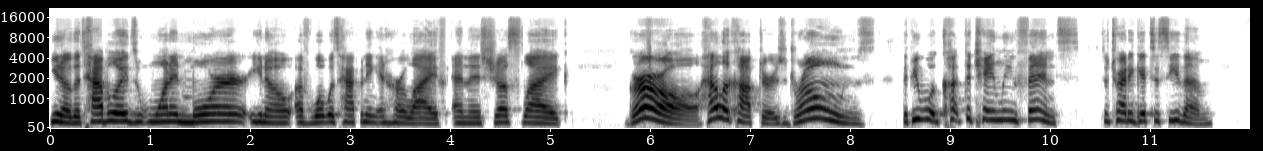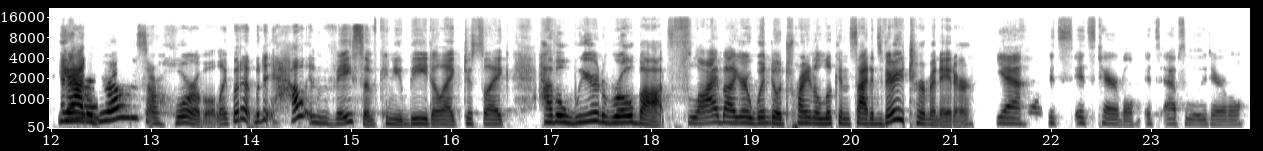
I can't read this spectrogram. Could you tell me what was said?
you know, the tabloids wanted more, you know, of what was happening in her life. And it's just like, girl, helicopters, drones. The people would cut the chain link fence to try to get to see them. And Yeah, the drones are horrible. Like, what what how invasive can you be to, like, just, like, have a weird robot fly by your window trying to look inside? It's very Terminator. Yeah, it's it's terrible. It's absolutely terrible.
